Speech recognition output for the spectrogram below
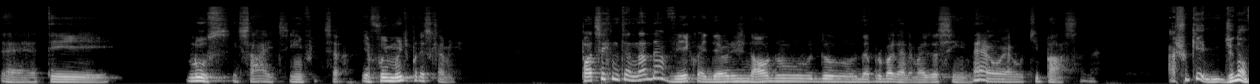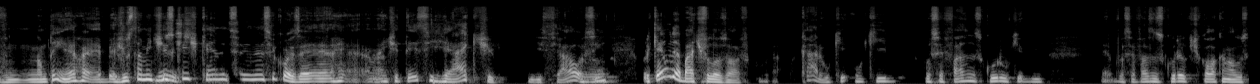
é, ter luz, insights, enfim, sei lá. Eu fui muito por esse caminho. Pode ser que não tenha nada a ver com a ideia original do, do da propaganda, mas assim, né, é o que passa, né? Acho que, de novo, não tem erro, é justamente isso, isso que a gente quer nesse, nesse coisa, é, é a gente ter esse react inicial, assim, uhum. porque é um debate filosófico. Cara, o que, o que você faz no escuro, o que é, você faz no escuro é o que te coloca na luz.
